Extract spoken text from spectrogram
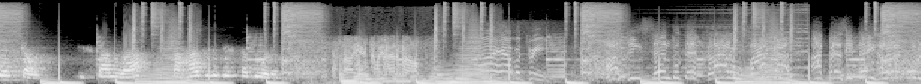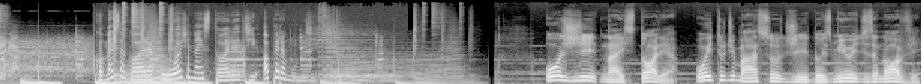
Atenção, está no ar a Rádio Libertadora. Assim sendo, declaro vaga a presidência da República. Começa agora o Hoje na História de Ópera Mundi. Hoje na História, 8 de março de 2019.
